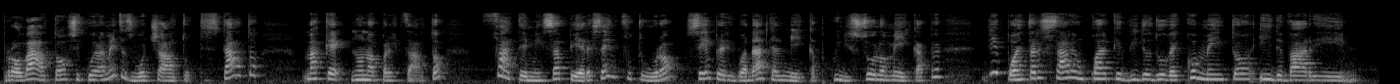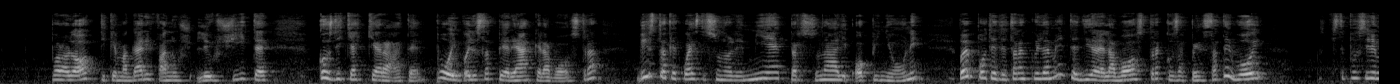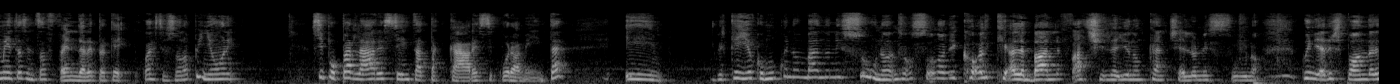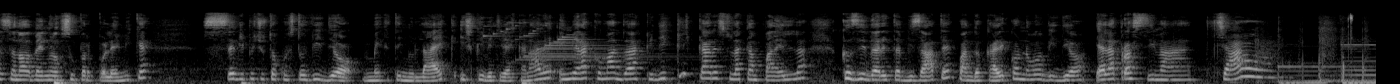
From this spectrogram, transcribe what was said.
provato, sicuramente swatchato, testato, ma che non ho apprezzato. Fatemi sapere se in futuro, sempre riguardante al make up, quindi solo make up, vi può interessare un qualche video dove commento i vari prodotti che magari fanno le uscite così chiacchierate. Poi voglio sapere anche la vostra, visto che queste sono le mie personali opinioni, voi potete tranquillamente dire la vostra, cosa pensate voi, se possibilmente senza offendere, perché queste sono opinioni, si può parlare senza attaccare sicuramente, e perché io comunque non banno nessuno, non sono Nicole che ha il ban facile, io non cancello nessuno, quindi a rispondere se no vengono super polemiche. Se vi è piaciuto questo video mettetemi un like, iscrivetevi al canale e mi raccomando anche di cliccare sulla campanella così verrete avvisate quando carico un nuovo video. E alla prossima, ciao!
